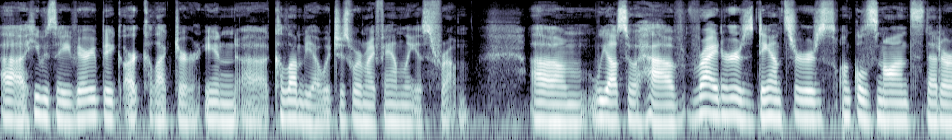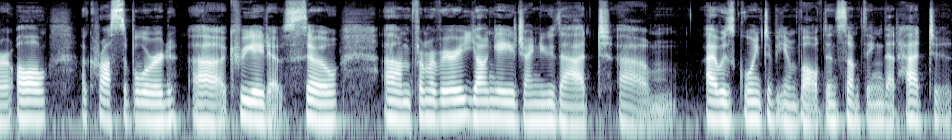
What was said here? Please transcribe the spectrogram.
uh, he was a very big art collector in uh, Colombia, which is where my family is from. Um, we also have writers, dancers, uncles, and aunts that are all across the board uh, creatives. So, um, from a very young age, I knew that um, I was going to be involved in something that had to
